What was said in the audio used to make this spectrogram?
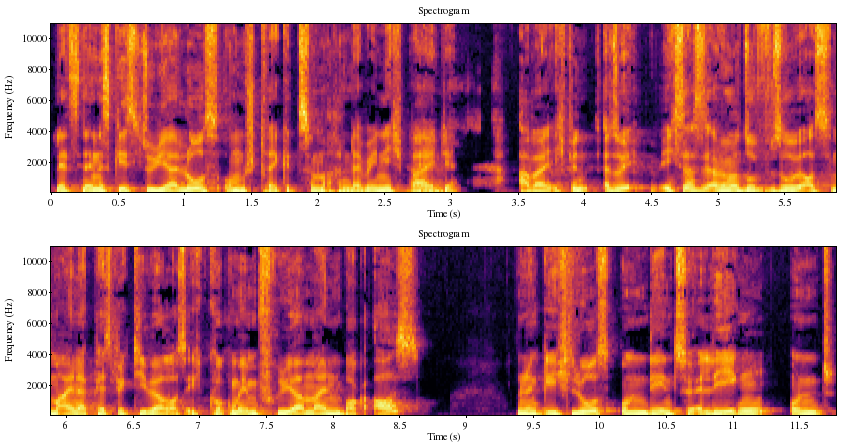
Letzten Endes gehst du ja los, um Strecke zu machen. Da bin ich bei ja, dir. Aber ich bin, also ich, ich sage es einfach mal so, so aus meiner Perspektive heraus. Ich gucke mir im Frühjahr meinen Bock aus und dann gehe ich los, um den zu erlegen und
